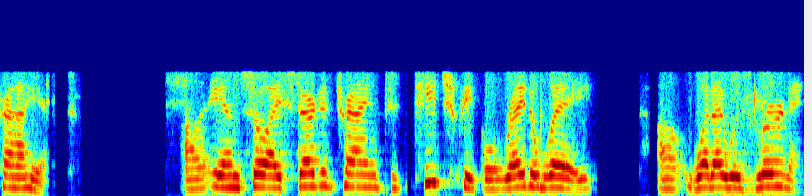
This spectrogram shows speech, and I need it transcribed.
try it. Uh, and so I started trying to teach people right away uh, what I was learning.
